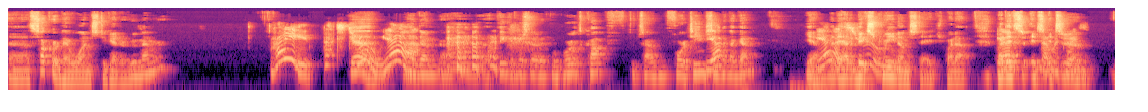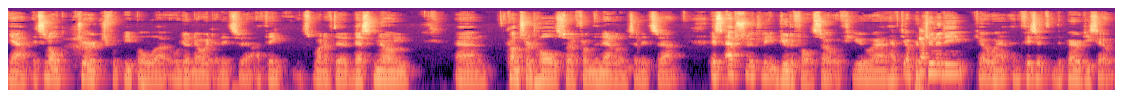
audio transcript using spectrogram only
uh, soccer there once together. Remember? Right, that's true. Yeah, I, don't, uh, I think it was the World Cup 2014, Yeah. something like that. Yeah, Yeah, they had a big true. screen on stage, but uh, but Yeah, it's it's it's nice. um, yeah, it's an old church for people uh, who don't know it, and it's uh, I think it's one of the best known um, concert halls uh, from the Netherlands, and it's uh, it's absolutely beautiful. So if you uh, have the opportunity, go uh, and visit the Paradiso.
